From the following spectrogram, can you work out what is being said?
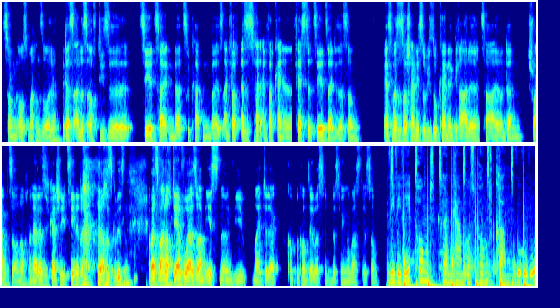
Song draus machen soll, das alles auf diese Zählzeiten da zu cutten, weil es einfach, also es hat einfach keine feste Zählzeit, dieser Song. Erstmal ist es wahrscheinlich sowieso keine gerade Zahl und dann schwankt es auch noch. Und da hat er sich ganz schön die Zähne dran ausgebissen. Aber es war noch der, wo er so am ehesten irgendwie meinte, da bekommt er was hin. Deswegen war es der Song. www.kölncampus.com www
